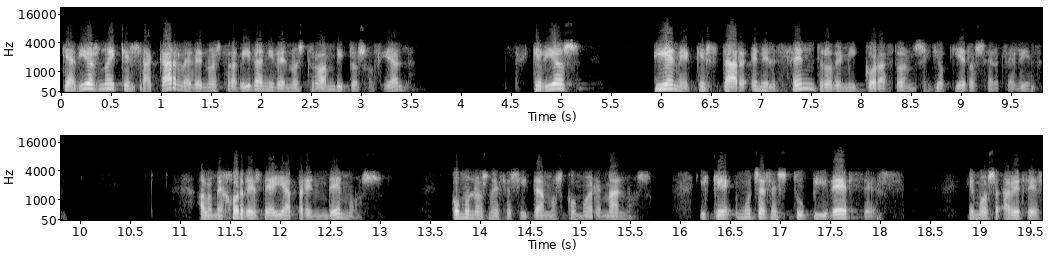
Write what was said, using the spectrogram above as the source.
que a Dios no hay que sacarle de nuestra vida ni de nuestro ámbito social, que Dios tiene que estar en el centro de mi corazón si yo quiero ser feliz. A lo mejor desde ahí aprendemos cómo nos necesitamos como hermanos y que muchas estupideces hemos a veces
